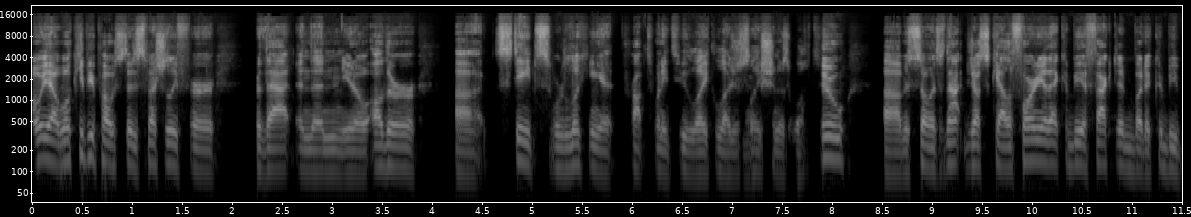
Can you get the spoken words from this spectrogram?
Oh yeah, we'll keep you posted, especially for for that, and then you know other uh, states we're looking at Prop 22 like legislation as well too. Um, so it's not just California that could be affected, but it could be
